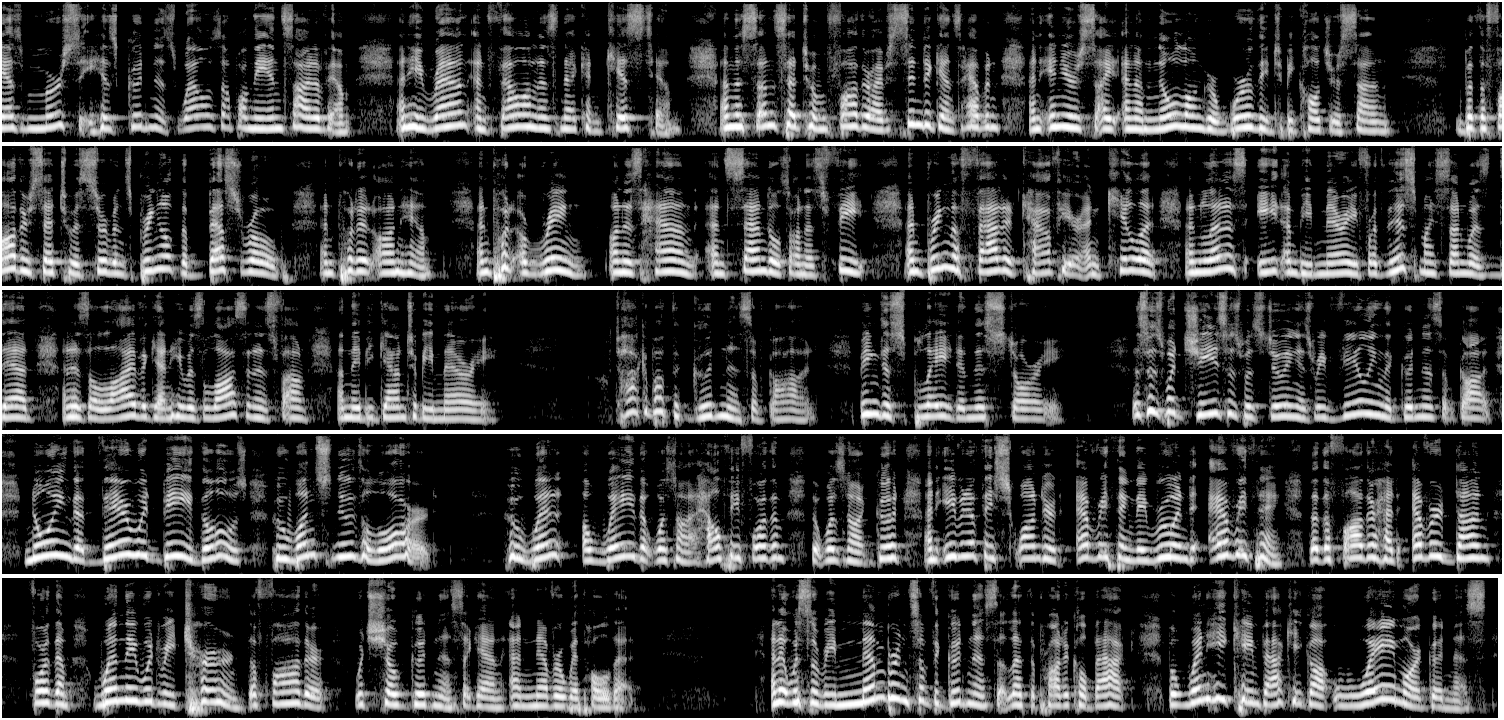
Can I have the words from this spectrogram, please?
Has mercy. His goodness wells up on the inside of him. And he ran and fell on his neck and kissed him. And the son said to him, Father, I've sinned against heaven and in your sight, and I'm no longer worthy to be called your son. But the father said to his servants, Bring out the best robe and put it on him, and put a ring on his hand and sandals on his feet and bring the fatted calf here and kill it and let us eat and be merry. For this my son was dead and is alive again. He was lost and is found and they began to be merry. Talk about the goodness of God being displayed in this story. This is what Jesus was doing is revealing the goodness of God, knowing that there would be those who once knew the Lord who went a way that was not healthy for them, that was not good. And even if they squandered everything, they ruined everything that the Father had ever done for them. When they would return, the Father would show goodness again and never withhold it. And it was the remembrance of the goodness that led the prodigal back. But when he came back, he got way more goodness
